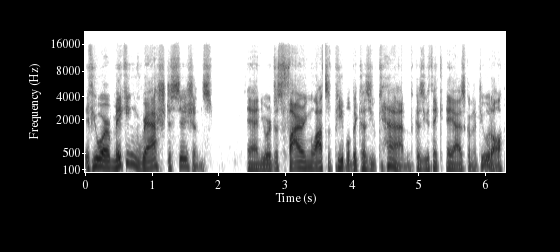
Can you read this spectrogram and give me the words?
if you are making rash decisions and you are just firing lots of people because you can because you think ai is going to do it all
